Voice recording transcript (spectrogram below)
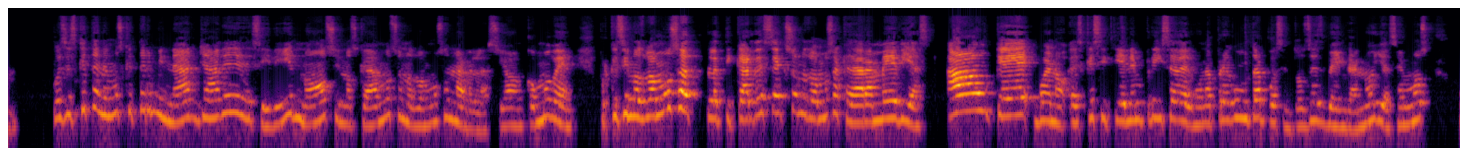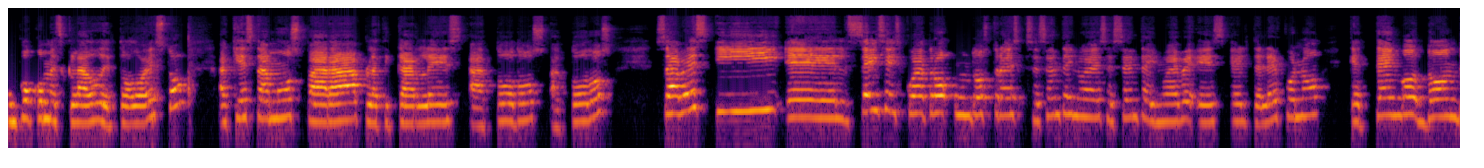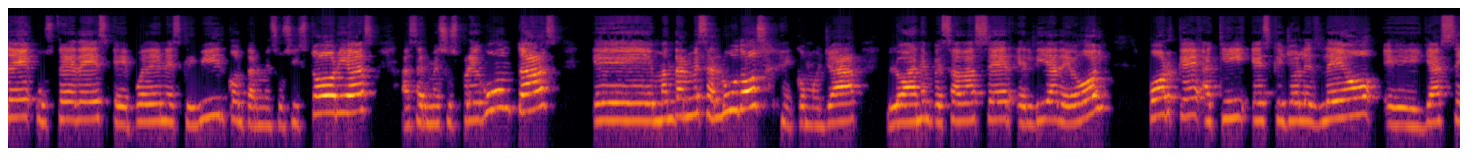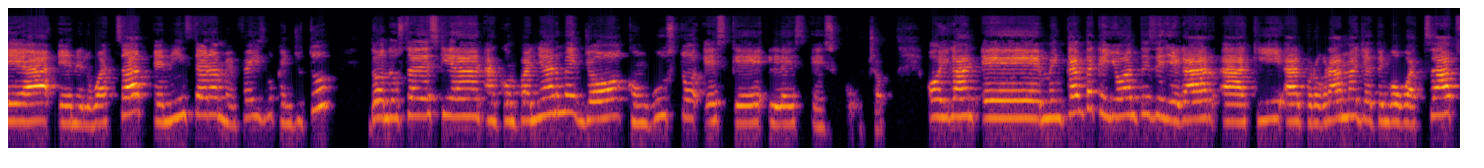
pues es que tenemos que terminar ya de decidir, ¿no? Si nos quedamos o nos vamos en la relación, ¿cómo ven? Porque si nos vamos a platicar de sexo, nos vamos a quedar a medias. Aunque, bueno, es que si tienen prisa de alguna pregunta, pues entonces vengan, ¿no? Y hacemos un poco mezclado de todo esto. Aquí estamos para platicarles a todos, a todos ¿sabes? Y el 664-123-6969 es el teléfono que tengo donde ustedes eh, pueden escribir, contarme sus historias, hacerme sus preguntas, eh, mandarme saludos, eh, como ya lo han empezado a hacer el día de hoy, porque aquí es que yo les leo, ya sea en el WhatsApp, en Instagram, en Facebook, en YouTube donde ustedes quieran acompañarme, yo con gusto es que les escucho. Oigan, eh, me encanta que yo antes de llegar aquí al programa ya tengo WhatsApp,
